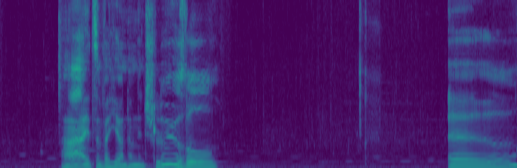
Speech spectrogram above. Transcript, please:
ah, jetzt sind wir hier und haben den Schlüssel. Äh.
